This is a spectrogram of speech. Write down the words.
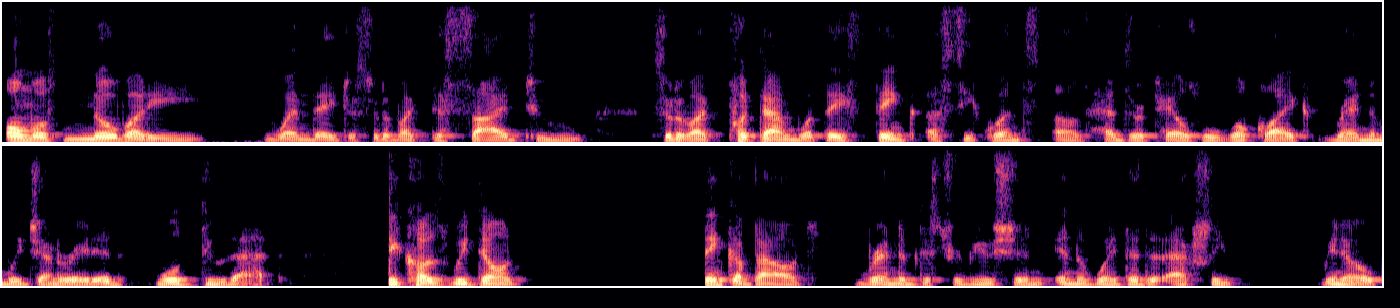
almost nobody when they just sort of like decide to sort of like put down what they think a sequence of heads or tails will look like randomly generated will do that because we don't think about random distribution in the way that it actually you know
